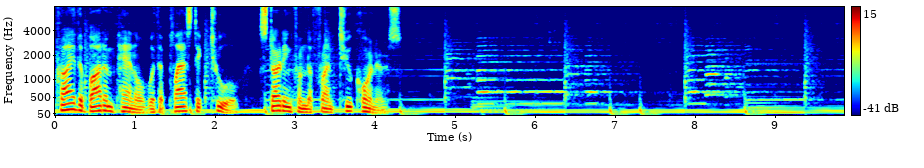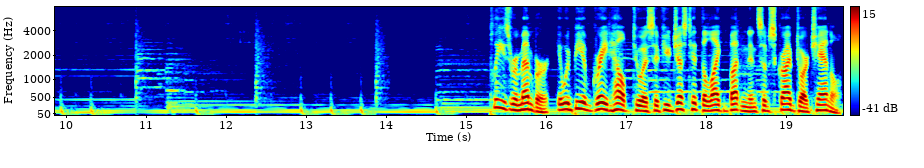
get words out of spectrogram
pry the bottom panel with a plastic tool, starting from the front two corners. Please remember, it would be of great help to us if you just hit the like button and subscribe to our channel.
